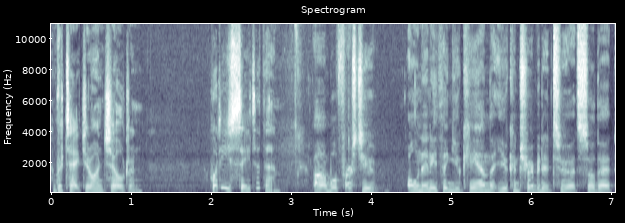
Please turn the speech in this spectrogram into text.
and protect your own children, what do you say to them? Uh, well, first, you own anything you can that you contributed to it so that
